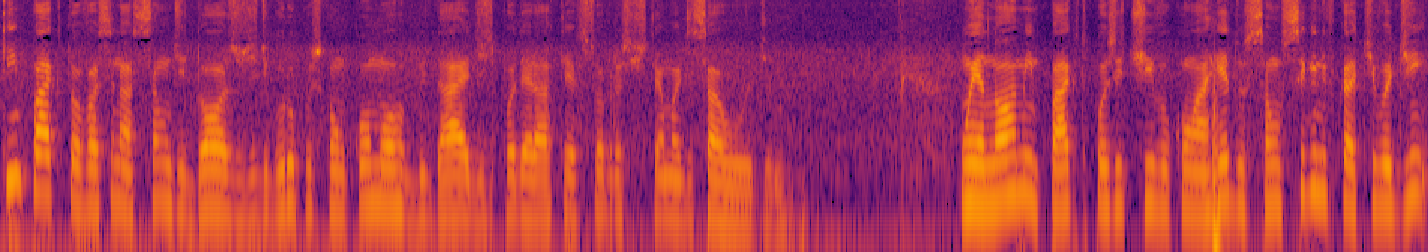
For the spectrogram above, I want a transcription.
Que impacto a vacinação de idosos e de grupos com comorbidades poderá ter sobre o sistema de saúde? Um enorme impacto positivo com a redução significativa de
